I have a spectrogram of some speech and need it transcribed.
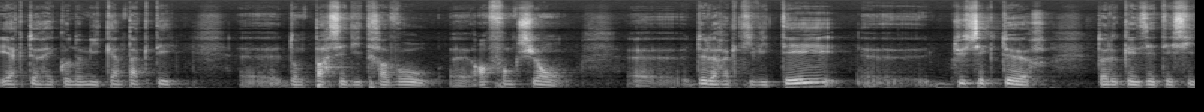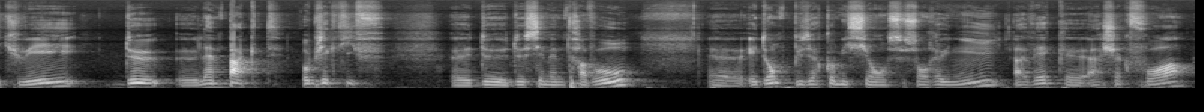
et acteurs économiques impactés donc par ces dix travaux en fonction de leur activité, du secteur dans lequel ils étaient situés, de l'impact objectif euh, de, ces mêmes travaux. Euh, et donc plusieurs commissions se sont réunies avec euh, à chaque fois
